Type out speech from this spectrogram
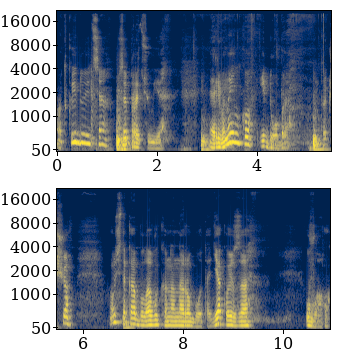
відкидується, все працює. Рівненько і добре. Так що ось така була виконана робота. Дякую за увагу.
